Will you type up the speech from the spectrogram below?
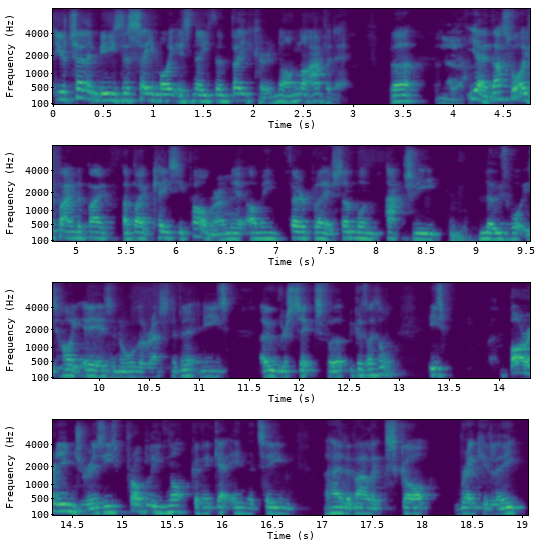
you're telling me he's the same height as Nathan Baker? No, I'm not having it. But no. yeah, that's what I found about about Kasey Palmer. I mean, I mean, fair play if someone actually knows what his height is and all the rest of it, and he's over six foot. Because I thought he's barring injuries, he's probably not going to get in the team ahead of Alex Scott regularly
